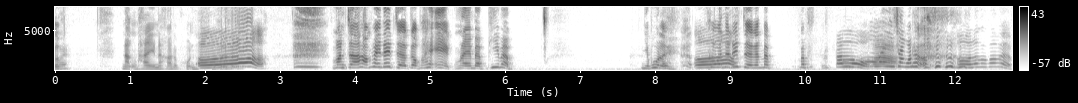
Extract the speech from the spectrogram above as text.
อห็นไหมหนังไทยนะคะทุกคน เออ มันจะทำให้ได้เจอกับพระเอกในแบบที่แบบอย่าพูดเลยเออคือมันจะได้เจอกันแบบแบบตลกอะช่างมันเถอะเออแล้วก็แบบ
